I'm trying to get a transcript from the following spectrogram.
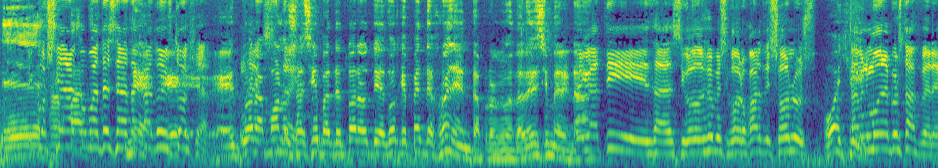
Ε, 21,4% η φτώχεια. Ε, ε, τώρα μόνος σας είπατε τώρα ότι εδώ και πέντε χρόνια είναι τα προβλήματα, δεν είναι σημερινά. Ε, γιατί θα συγχωρηθούμε συγχωροχάρτη όλους; Όχι. Τα μνημόνια ποιος τα έφερε,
